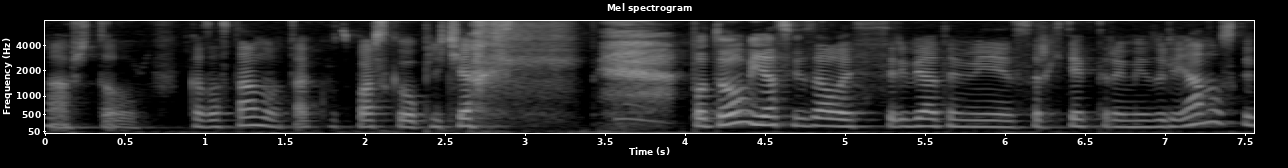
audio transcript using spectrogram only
А что в Казахстан вот так вот с барского плеча. Потом я связалась с ребятами, с архитекторами из Ульяновска,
